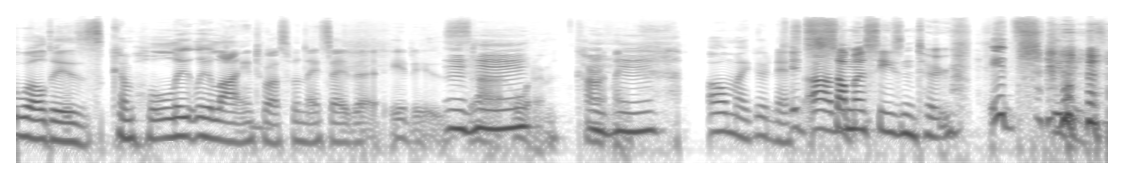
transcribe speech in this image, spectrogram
the world is completely lying to us when they say that it is uh, autumn currently. Oh my goodness, It's Um, summer season two. It's it is.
